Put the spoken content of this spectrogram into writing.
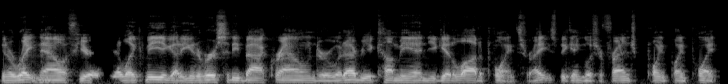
You know, right now, if you're, you're like me, you got a university background or whatever, you come in, you get a lot of points, right? You speak English or French, point, point, point.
